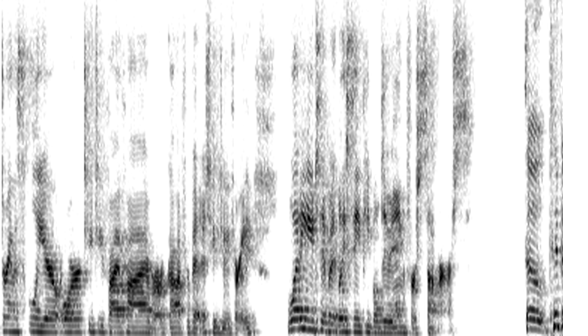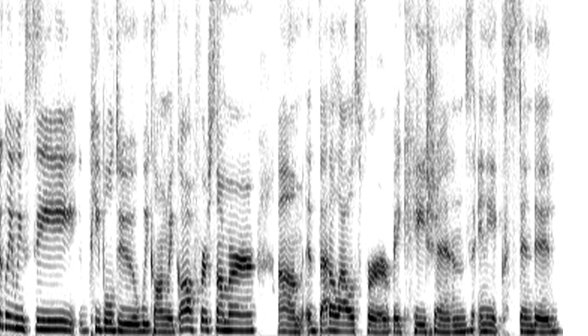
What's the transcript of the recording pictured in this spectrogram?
during the school year or 2255 or God forbid a 223? What do you typically see people doing for summers? So typically, we see people do week on, week off for summer. Um, that allows for vacations, any extended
